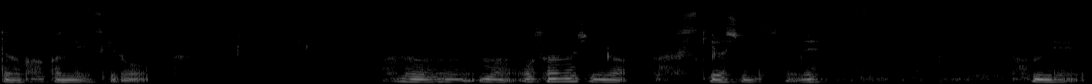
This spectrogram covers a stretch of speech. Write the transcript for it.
たのかわかんないんですけど、あのまあ、幼馴染が好きらしいんですよね。ほんで、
